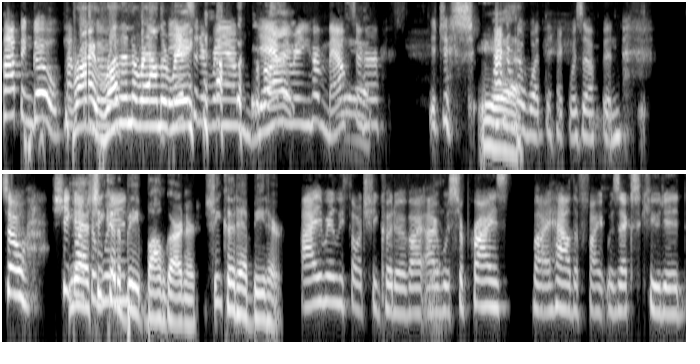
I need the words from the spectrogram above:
pop and go, pop right, and go, running around the dancing ring, around, yammering her mouth yeah. to her. It just, yeah. I don't know what the heck was up. And so she got. yeah, she could have beat Baumgardner. She could have beat her. I really thought she could have. I. I was surprised by how the fight was executed.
